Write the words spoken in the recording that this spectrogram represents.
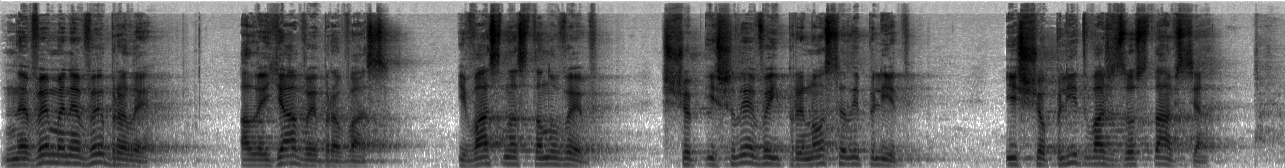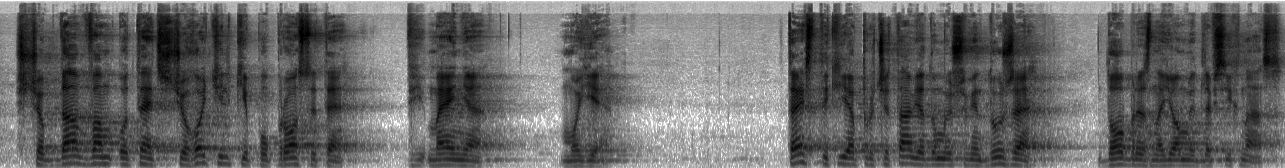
Не ви мене вибрали, але я вибрав вас і вас настановив, щоб ішли ви й приносили плід, і щоб плід ваш зостався щоб дав вам Отець, чого тільки попросите в імення моє. Текст, який я прочитав, я думаю, що він дуже добре знайомий для всіх нас.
